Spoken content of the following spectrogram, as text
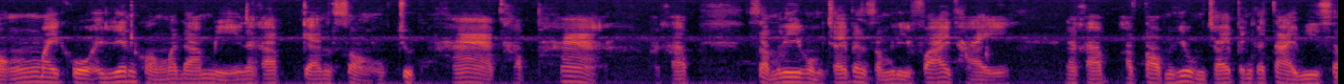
องไมโครเอเลียนของมาดามหมีนะครับ แกน 2.5ทับ5นะครับสำลีผมใช้เป็นสำลีฝ้ายไทยนะครับอะตอมที่ผมใช้เป็นกระต่าย V2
